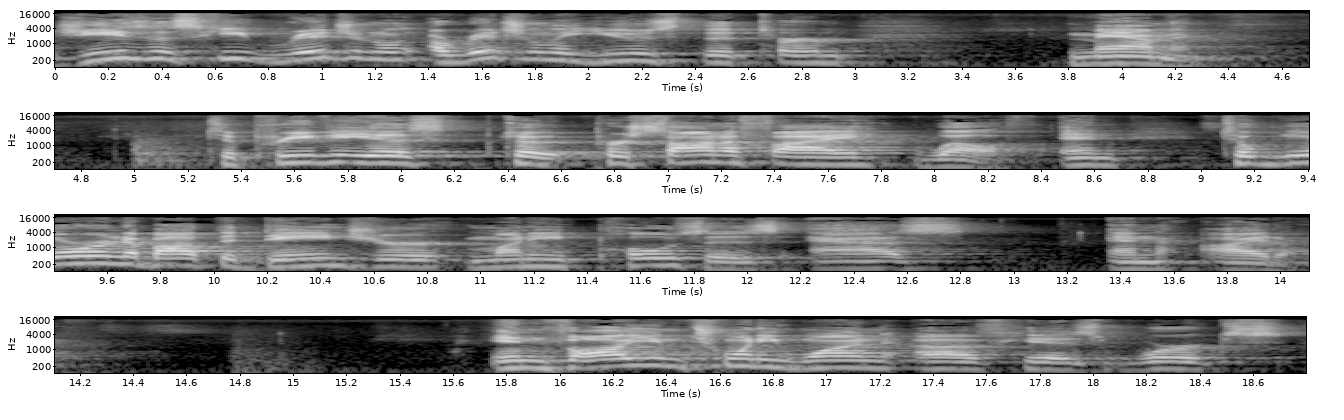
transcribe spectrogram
Jesus, he originally, originally used the term mammon to previous to personify wealth and to warn about the danger money poses as an idol. In volume 21 of his works,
